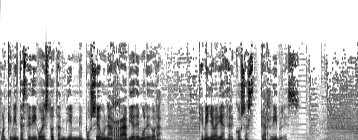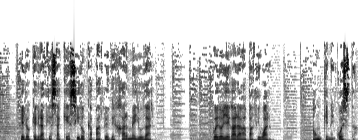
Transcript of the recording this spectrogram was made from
porque mientras te digo esto también me posee una rabia demoledora que me llevaría a hacer cosas terribles pero que gracias a que he sido capaz de dejarme ayudar, puedo llegar a apaciguar, aunque me cuesta,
